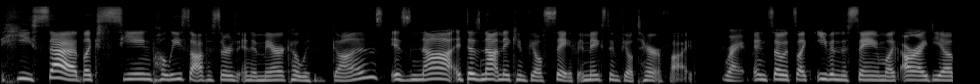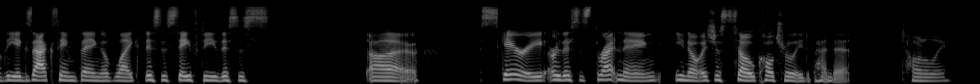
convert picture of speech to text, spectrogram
he said like seeing police officers in America with guns is not it does not make him feel safe. It makes him feel terrified. right And so it's like even the same like our idea of the exact same thing of like this is safety, this is uh scary or this is threatening, you know, it's just so culturally dependent. Totally.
